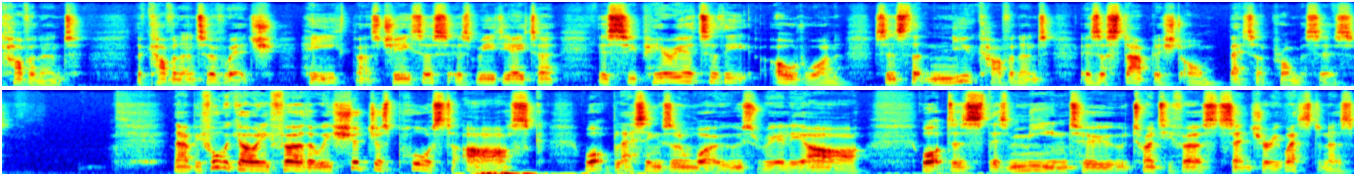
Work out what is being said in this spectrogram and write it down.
covenant, the covenant of which he, that's Jesus, is mediator, is superior to the old one, since that new covenant is established on better promises. Now, before we go any further, we should just pause to ask what blessings and woes really are. What does this mean to 21st century Westerners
